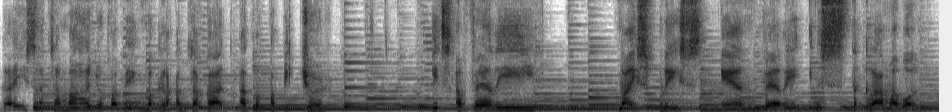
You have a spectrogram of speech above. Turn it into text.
Guys, at samahan nyo kaming maglakad-lakad at magpa-picture. It's a very nice place and very Instagrammable.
